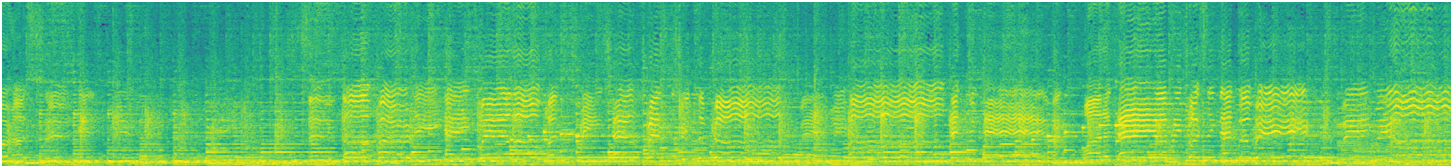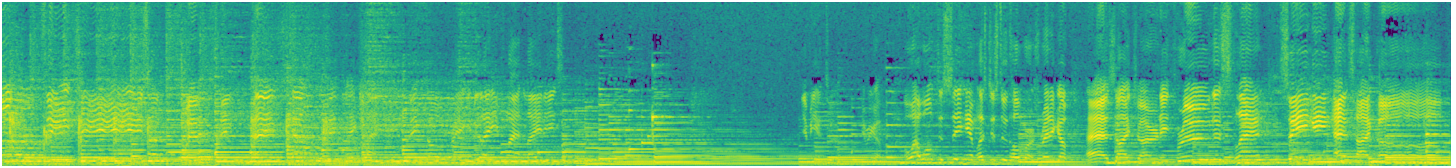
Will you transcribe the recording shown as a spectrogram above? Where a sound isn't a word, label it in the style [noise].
Let's just do the whole verse. Ready, go. As I journey through this land, singing as I go,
